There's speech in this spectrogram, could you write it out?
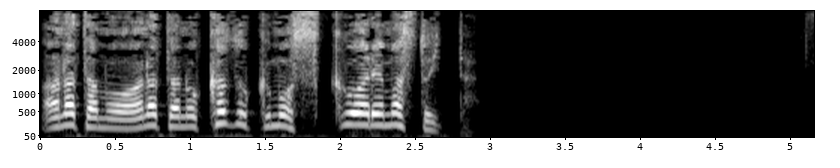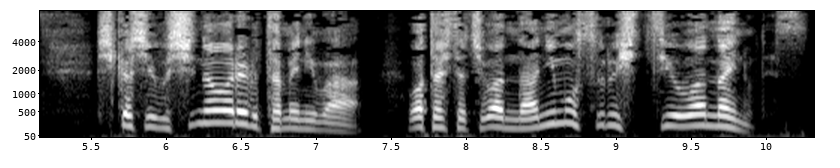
あなたもあなたの家族も救われますと言った。しかし失われるためには、私たちは何もする必要はないのです。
